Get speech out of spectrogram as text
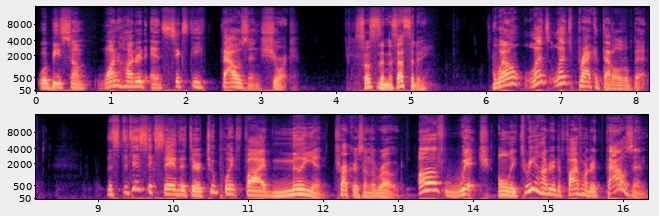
will be some 160,000 short. So this is a necessity. Well, let's let's bracket that a little bit. The statistics say that there are 2.5 million truckers on the road of which only 300 to 500,000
